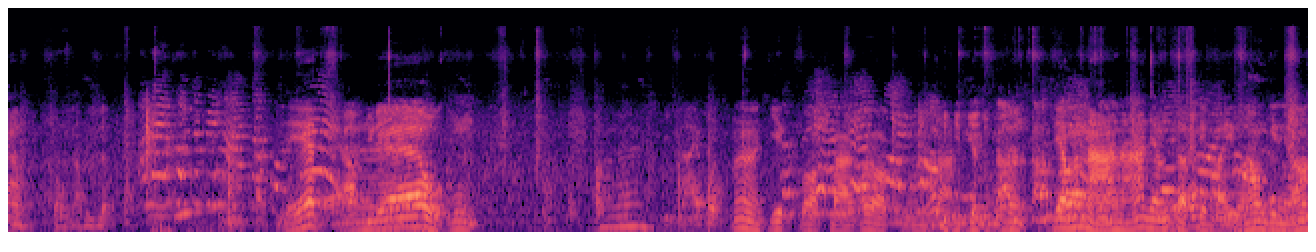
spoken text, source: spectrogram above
น้ำ สองน้ำอีกแล้วเสร็จน้ำอยู่แล้วอืมอีกหลายพวกเออจิกบอกบางก็บอกอืมก็มีผิดเกียร์อยู่เหมือนกันเดี๋ยวมันหนาหนาเดี๋ยวมันเกิดเต็มใบน้องกินเนาะ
